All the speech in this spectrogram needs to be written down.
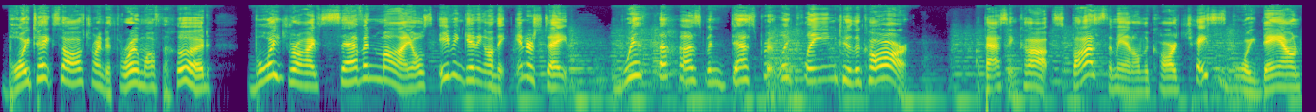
Boyd takes off, trying to throw him off the hood. Boyd drives seven miles, even getting on the interstate with the husband desperately clinging to the car. A passing cop spots the man on the car, chases Boyd down,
